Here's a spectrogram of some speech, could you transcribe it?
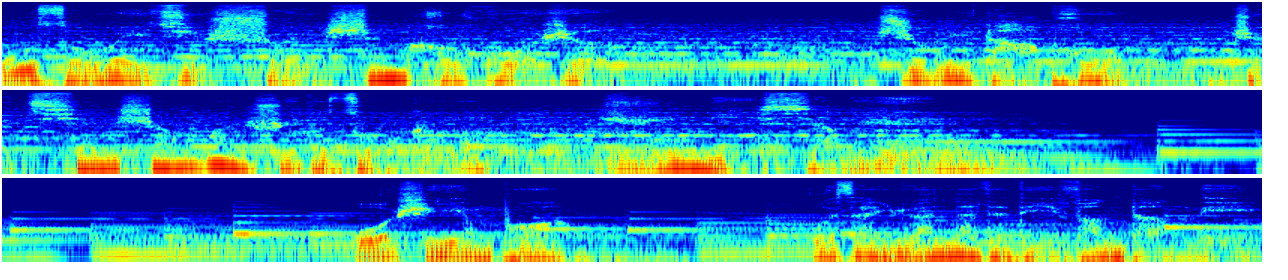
无所畏惧水深和火热，只为打破这千山万水的阻隔，与你相遇。我是英波，我在原来的地方等你，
